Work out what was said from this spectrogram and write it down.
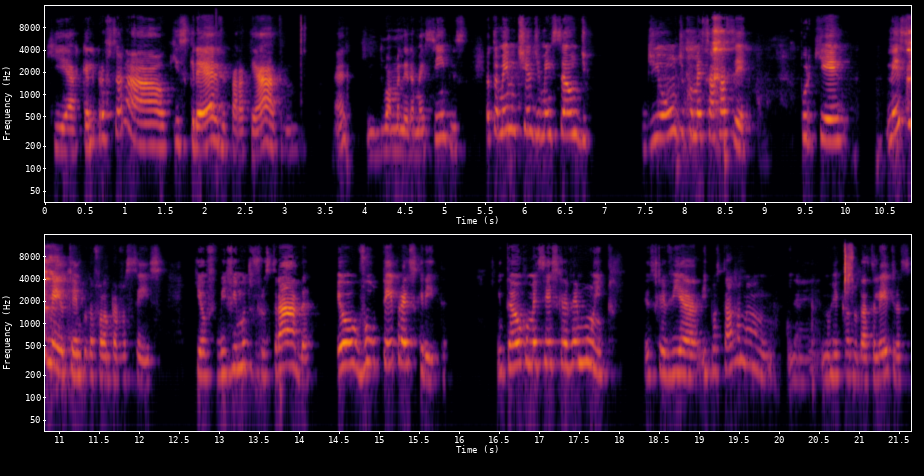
que é aquele profissional que escreve para teatro, né, de uma maneira mais simples, eu também não tinha dimensão de, de onde começar a fazer. Porque nesse meio tempo que eu tô falando para vocês, que eu me vi muito frustrada, eu voltei para a escrita. Então eu comecei a escrever muito. Eu escrevia e postava no, né, no Recanto das Letras,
